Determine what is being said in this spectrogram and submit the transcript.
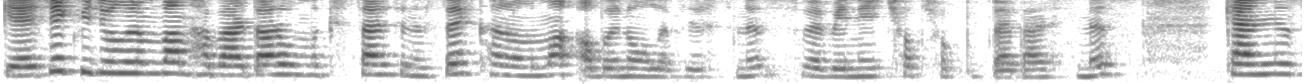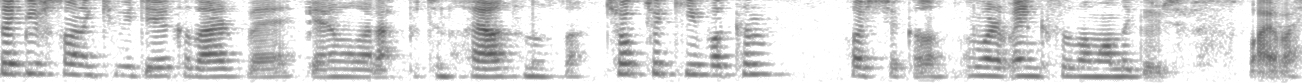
Gelecek videolarımdan haberdar olmak isterseniz de kanalıma abone olabilirsiniz ve beni çok çok mutlu edersiniz. Kendinize bir sonraki videoya kadar ve genel olarak bütün hayatınızda çok çok iyi bakın. Hoşçakalın. Umarım en kısa zamanda görüşürüz. Bay bay.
